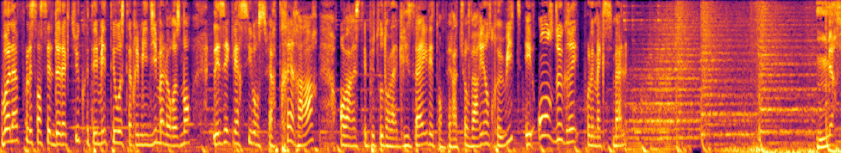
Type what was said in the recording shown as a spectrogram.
Voilà pour l'essentiel de l'actu. Côté météo cet après-midi, malheureusement, les éclaircies vont se faire très rares. On va rester plutôt dans la grisaille. Les températures varient entre 8 et 11 degrés pour les maximales. Merci.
